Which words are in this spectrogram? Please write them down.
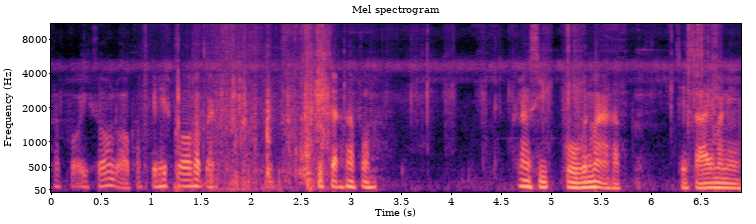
ครับก็อีกสองดอกครับเป็นเห็ดกอครับแบบติดกันครับผมกำลังสีโผล่ขึ้นมาครับ สียซ้ายมาเนี่ย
